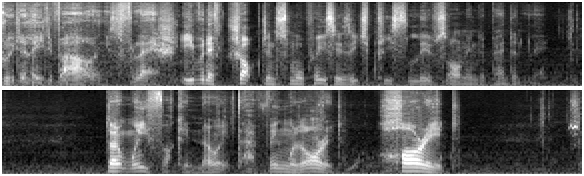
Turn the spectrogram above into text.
greedily devouring its flesh. Even if chopped in small pieces, each piece lives on independently. Don't we fucking know it? That thing was horrid. Horrid. It's a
